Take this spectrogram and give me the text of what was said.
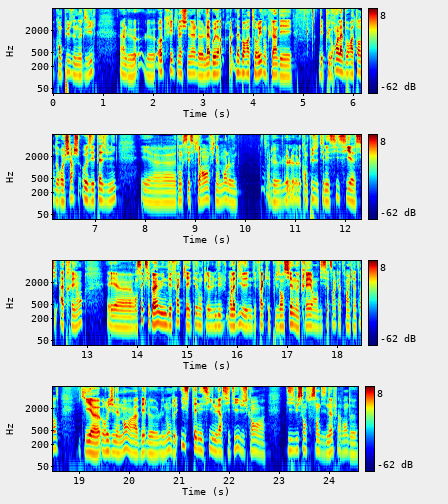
campus de Knoxville hein, le, Oak Ridge National Laboratory, donc l'un des, plus grands laboratoires de recherche aux États-Unis. Et euh, donc c'est ce qui rend finalement le, campus de Tennessee si attrayant. Et euh, on sait que c'est quand même une des facs qui a été, donc, on l'a dit, une des facs les plus anciennes créées en 1794, et qui euh, originellement avait le, nom de East Tennessee University jusqu'en 1879, euh, avant de,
